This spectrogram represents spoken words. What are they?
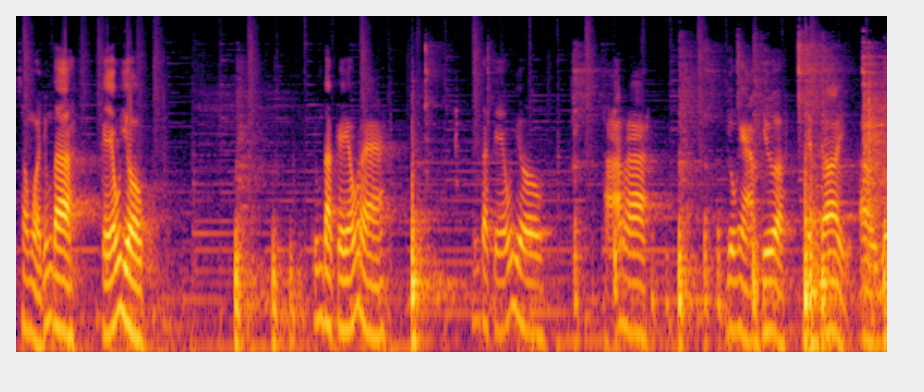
Xong rồi chúng ta kéo vô chúng ta kéo ra. Chúng ta kéo vô thả ra. Vô ngàm chưa? Nhìn coi. Ờ vô.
